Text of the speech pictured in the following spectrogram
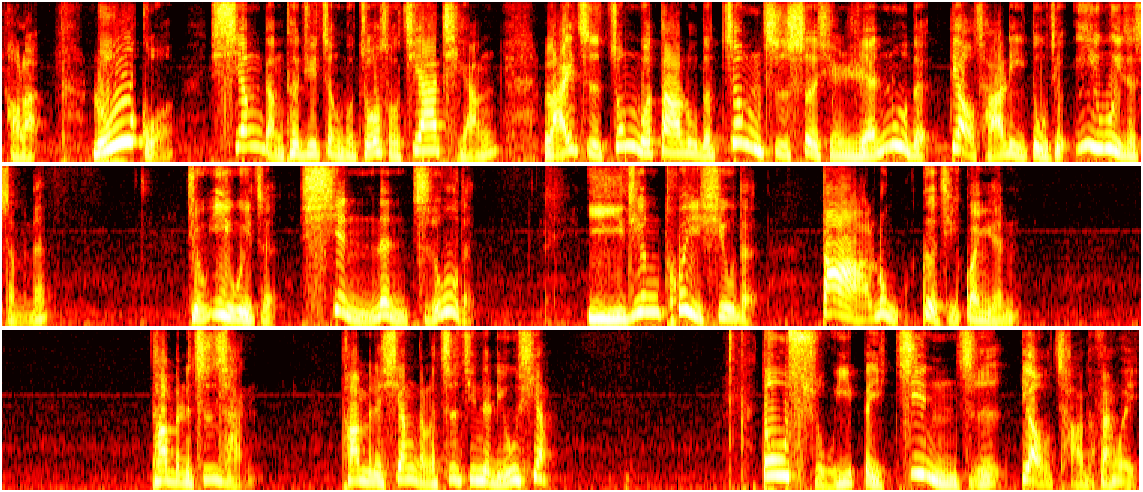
好了，如果。香港特区政府着手加强来自中国大陆的政治涉嫌人物的调查力度，就意味着什么呢？就意味着现任职务的、已经退休的大陆各级官员，他们的资产、他们的香港的资金的流向都属于被禁止调查的范围，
